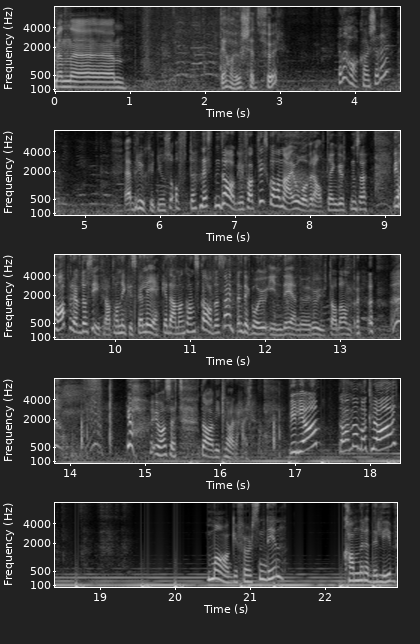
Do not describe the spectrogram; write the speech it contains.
Men eh, det har jo skjedd før. Ja, det har kanskje det. Jeg bruker den jo så ofte. Nesten daglig, faktisk. Og han er jo overalt, den gutten. Så vi har prøvd å si fra at han ikke skal leke der man kan skade seg, men det går jo inn det ene øret og ut av det andre. Ja, uansett. Da er vi klare her. William, da er mamma klar. Magefølelsen din kan redde liv.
